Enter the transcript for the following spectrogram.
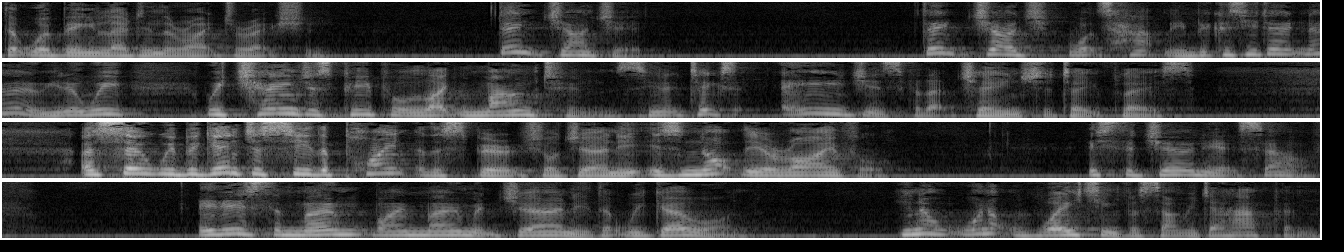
that we're being led in the right direction. Don't judge it. Don't judge what's happening because you don't know. You know, we, we change as people like mountains. You know, it takes ages for that change to take place. And so we begin to see the point of the spiritual journey is not the arrival, it's the journey itself. It is the moment by moment journey that we go on. You know, we're not waiting for something to happen.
